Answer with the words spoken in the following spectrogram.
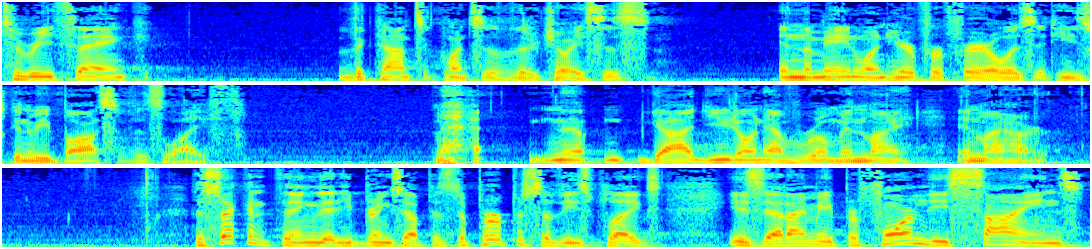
to rethink the consequences of their choices. And the main one here for Pharaoh is that he's going to be boss of his life. God, you don't have room in my, in my heart. The second thing that he brings up is the purpose of these plagues is that I may perform these signs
